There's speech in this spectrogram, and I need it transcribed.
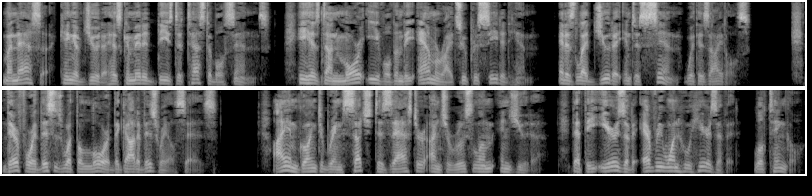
manasseh king of judah has committed these detestable sins. He has done more evil than the amorites who preceded him and has led judah into sin with his idols. Therefore this is what the lord the god of israel says. I am going to bring such disaster on jerusalem and judah that the ears of everyone who hears of it will tingle.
